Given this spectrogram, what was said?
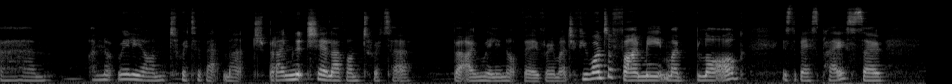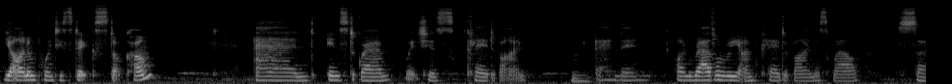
Um, I'm not really on Twitter that much, but I'm Knit Share Love on Twitter, but I'm really not there very much. If you want to find me, my blog is the best place. So yarnandpointysticks.com and Instagram, which is Clare Devine. And then on Ravelry, I'm Clare Devine as well. So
